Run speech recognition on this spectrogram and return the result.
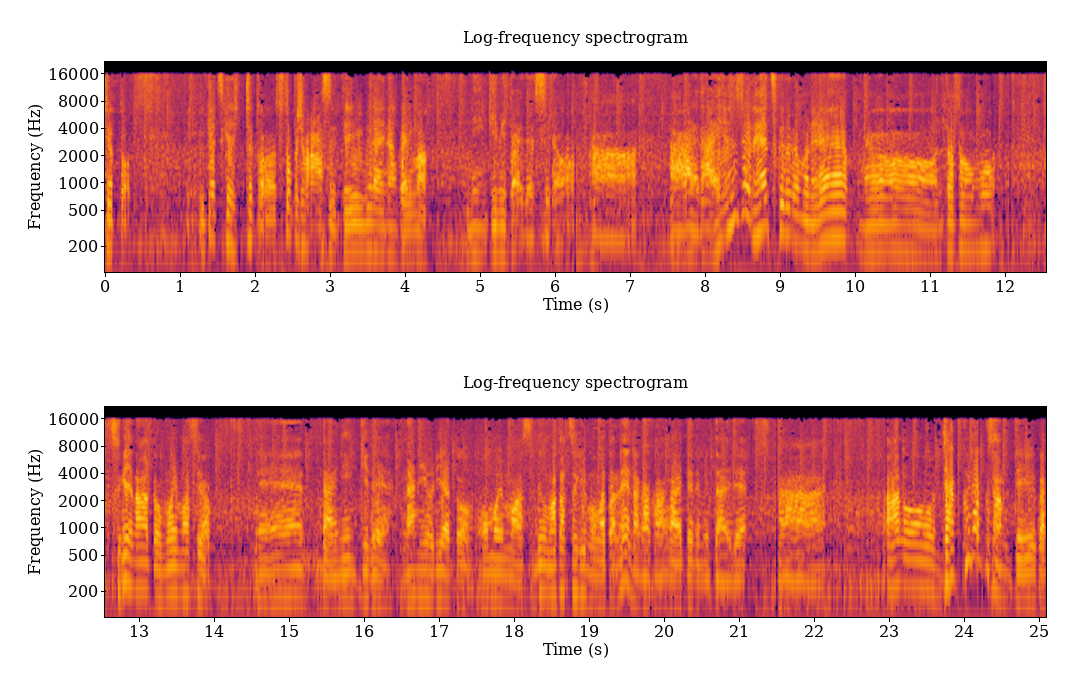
ちょっと、受付ちょっとストップしますっていうぐらいなんか今、人気みたいですよ。ああ、大変ですよね、作るのもね。もうん、ほんとそう思う。すげえなと思いますよ。ね大人気で何よりやと思います。でもまた次もまたね、なんか考えてるみたいで。はい。あのジャック・ジャックさんっていう方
